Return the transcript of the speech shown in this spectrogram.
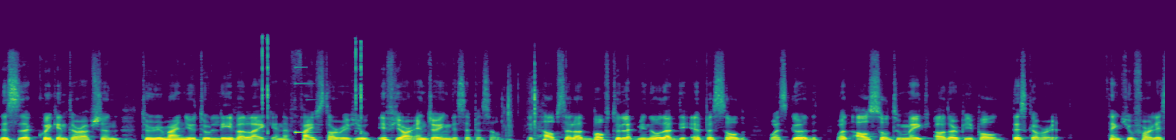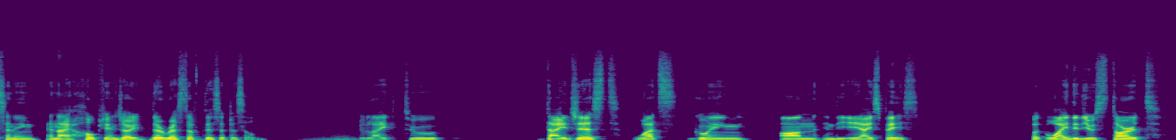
This is a quick interruption to remind you to leave a like and a 5 star review if you are enjoying this episode. It helps a lot both to let me know that the episode was good, but also to make other people discover it. Thank you for listening, and I hope you enjoy the rest of this episode. You like to digest what's going on in the AI space, but why did you start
